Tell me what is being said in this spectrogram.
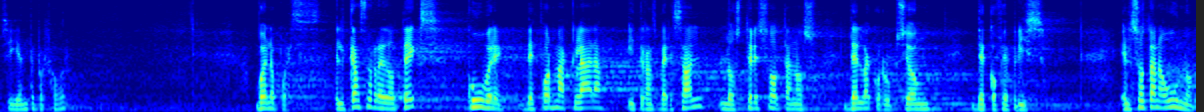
Siguiente, por favor. Bueno, pues el caso Redotex cubre de forma clara y transversal los tres sótanos de la corrupción de Cofepris. El sótano 1,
